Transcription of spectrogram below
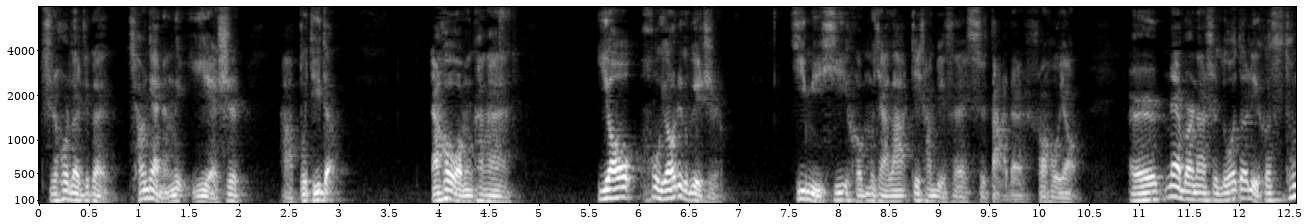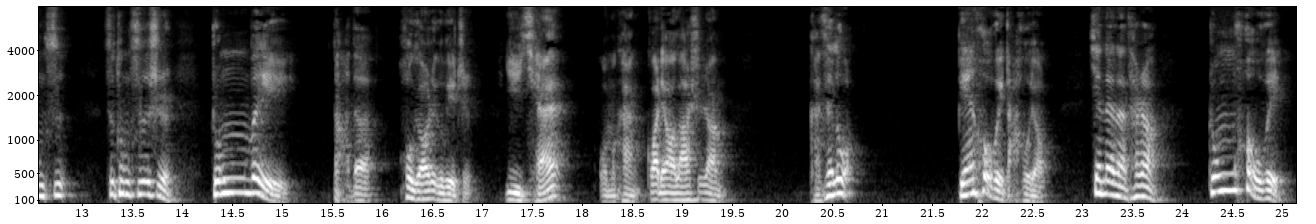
时候的这个抢点能力也是啊不低的。然后我们看看腰后腰这个位置。基米希和穆加拉这场比赛是打的双后腰，而那边呢是罗德里和斯通斯，斯通斯是中卫打的后腰这个位置。以前我们看瓜迪奥拉是让坎塞洛边后卫打后腰，现在呢他让中后卫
